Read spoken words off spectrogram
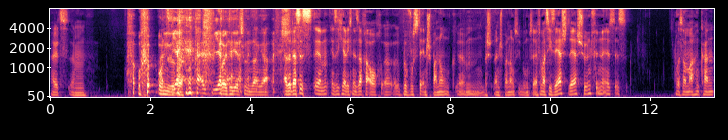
als ähm, unsere. als wir. Wollte ich jetzt schon sagen, ja. Also das ist ähm, sicherlich eine Sache auch äh, bewusste Entspannung, ähm, Entspannungsübungen zu helfen. Was ich sehr, sehr schön finde, ist, ist, was man machen kann,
